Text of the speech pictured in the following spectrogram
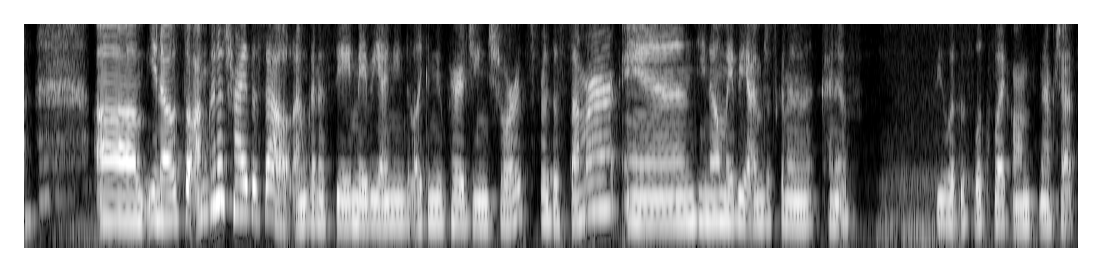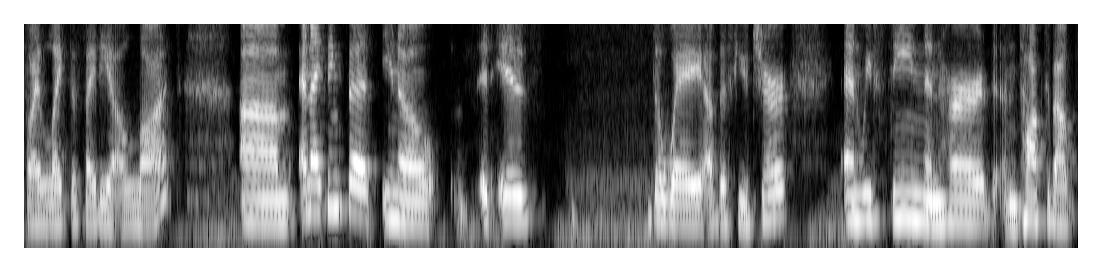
um, you know, so I'm going to try this out. I'm going to see maybe I need like a new pair of jean shorts for the summer. And, you know, maybe I'm just going to kind of see what this looks like on Snapchat. So I like this idea a lot. Um, and I think that, you know, it is the way of the future. And we've seen and heard and talked about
